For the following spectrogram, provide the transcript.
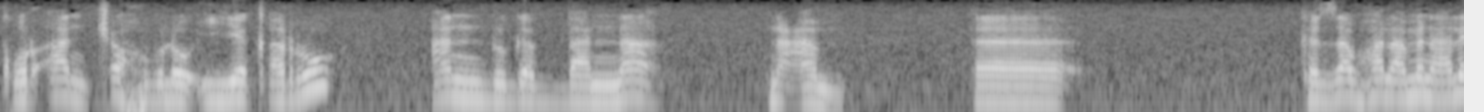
قرآن ጮህ ብለው እየቀሩ አንዱ ገባና نعم آه ከዛ በኋላ ምን አለ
